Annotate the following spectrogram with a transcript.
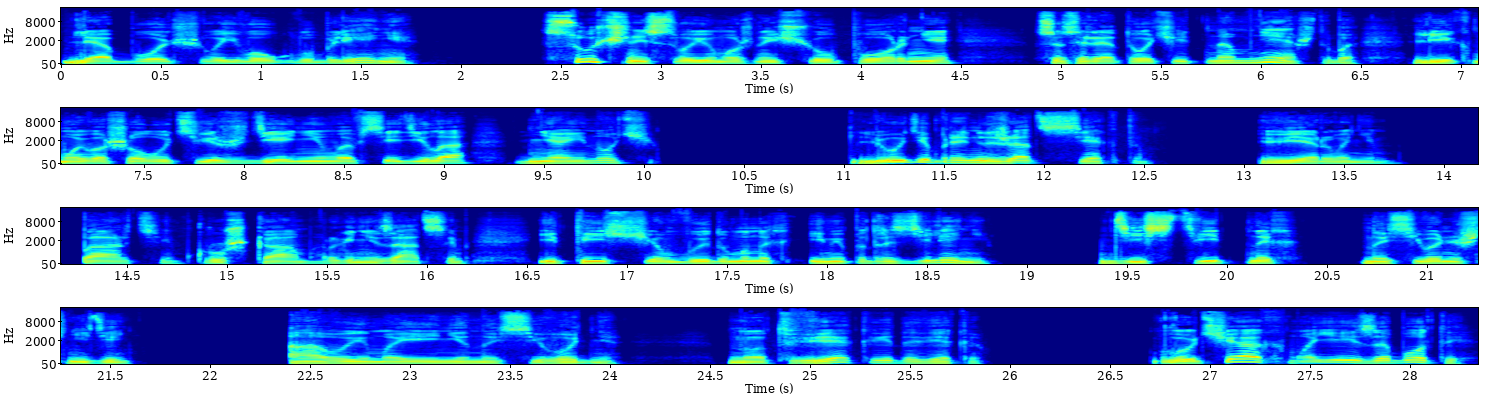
Для большего его углубления сущность свою можно еще упорнее сосредоточить на мне, чтобы лик мой вошел утверждением во все дела дня и ночи. Люди принадлежат сектам, верованиям, партиям, кружкам, организациям и тысячам выдуманных ими подразделений, действительных на сегодняшний день. А вы мои не на сегодня, но от века и до века. В лучах моей заботы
